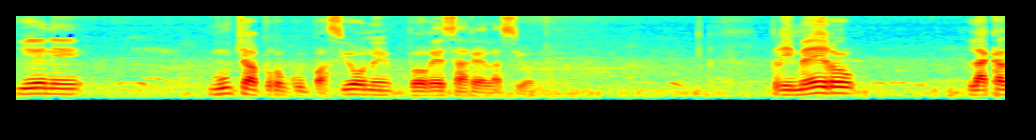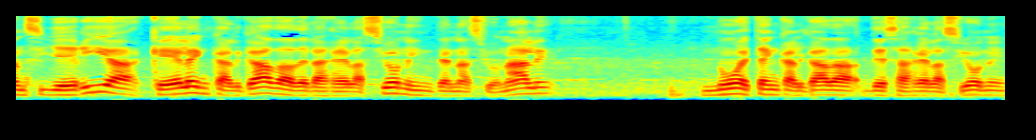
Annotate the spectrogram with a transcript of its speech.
tiene muchas preocupaciones por esa relación. Primero, la Cancillería, que es la encargada de las relaciones internacionales, no está encargada de esas relaciones,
